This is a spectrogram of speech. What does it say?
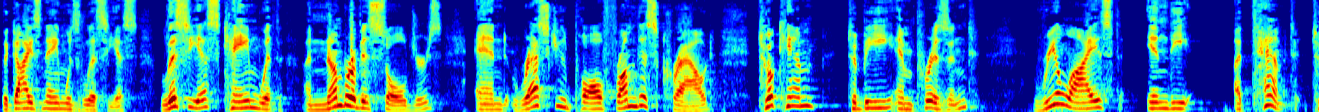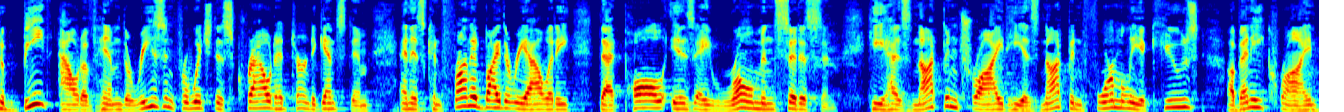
The guy's name was Lysias. Lysias came with a number of his soldiers and rescued Paul from this crowd, took him to be imprisoned, realized in the attempt to beat out of him the reason for which this crowd had turned against him and is confronted by the reality that Paul is a Roman citizen. He has not been tried. He has not been formally accused of any crime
